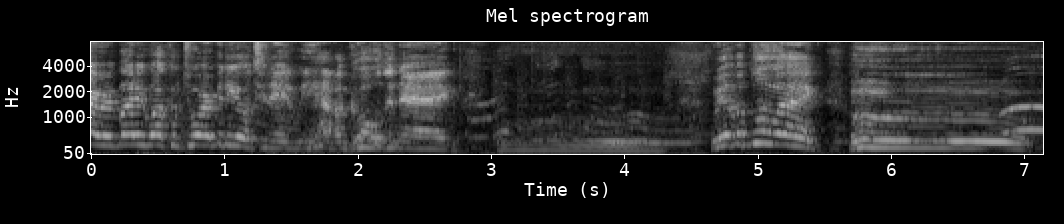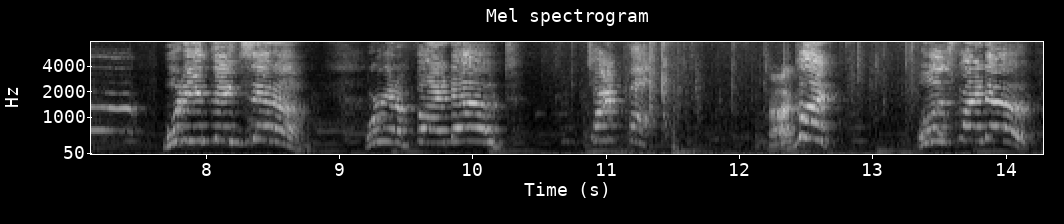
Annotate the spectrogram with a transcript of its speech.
everybody, welcome to our video today. We have a golden egg. Ooh. We have a blue egg. Ooh. What do you think's in them? We're gonna find out. Chocolate. Chocolate? Well, let's find out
